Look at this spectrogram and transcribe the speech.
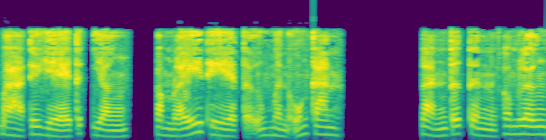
Bà tiêu vệ tức giận, cầm lấy thì tự mình uống canh. Lạnh tử tình không lưng,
